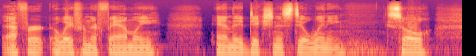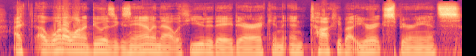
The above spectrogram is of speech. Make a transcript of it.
effort away from their family, and the addiction is still winning. So, I, I- what I want to do is examine that with you today, Derek, and, and talk to you about your experience,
